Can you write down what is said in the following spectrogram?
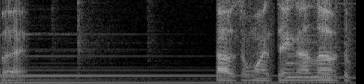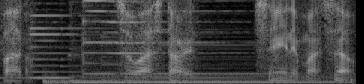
But that was the one thing I loved about him. So I started saying it myself.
